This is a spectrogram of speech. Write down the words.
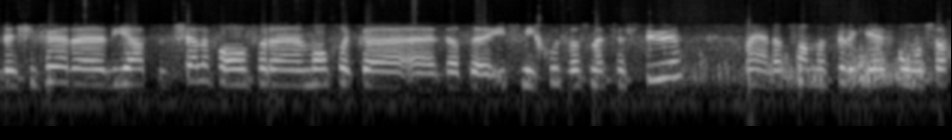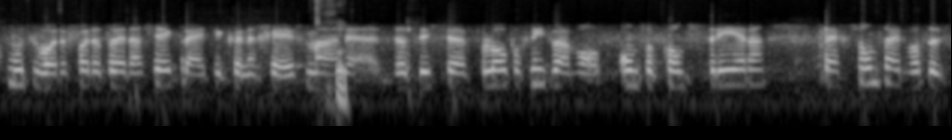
Nee, de chauffeur eh, die had het zelf over eh, mogelijk eh, eh, dat er iets niet goed was met zijn stuur. Maar ja, dat zal natuurlijk eerst onderzocht moeten worden voordat wij daar zekerheid in kunnen geven. Maar eh, dat is eh, voorlopig niet waar we op- ons op concentreren. Zijn gezondheid wordt dus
